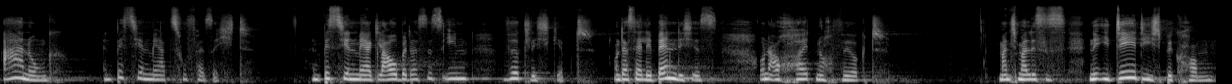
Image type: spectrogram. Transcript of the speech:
Ahnung, ein bisschen mehr Zuversicht, ein bisschen mehr Glaube, dass es ihn wirklich gibt und dass er lebendig ist und auch heute noch wirkt. Manchmal ist es eine Idee, die ich bekomme,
